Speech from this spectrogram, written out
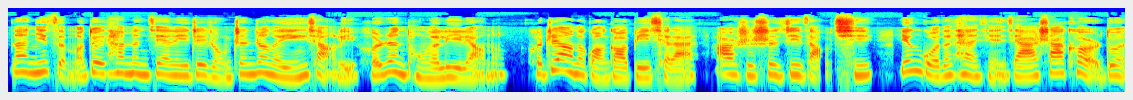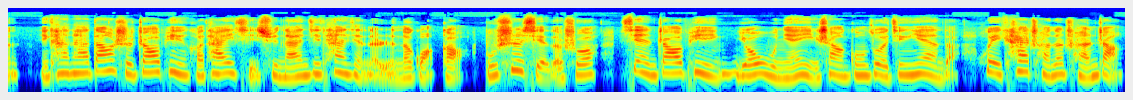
那你怎么对他们建立这种真正的影响力和认同的力量呢？和这样的广告比起来，二十世纪早期英国的探险家沙克尔顿，你看他当时招聘和他一起去南极探险的人的广告，不是写的说现招聘有五年以上工作经验的会开船的船长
